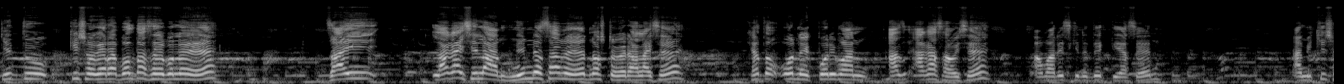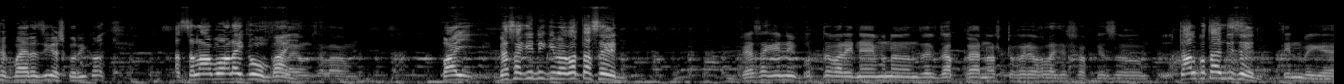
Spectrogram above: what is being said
কিন্তু কৃষকেরা বলতাছে বলে, যাই লাগাইছিলাম নিম্ন চাপে নষ্ট হয়ে হালাইছে ক্ষেত অনেক পরিমাণ আগ- আগাছা হয়েছে আমার স্ক্রিনে দেখতে আছেন। আমি কৃষক বাইরে জিজ্ঞেস করি আসসালামু আলাইকুম ভাই। ভাই বেচা কিনি কিবা করতেছেন? বেচা কিনি করতে পারি নাই মনে যে জাপকা নষ্ট করে ফেলাইছে সব কিছু টাল কোথায় দিছেন তিন বিঘা।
